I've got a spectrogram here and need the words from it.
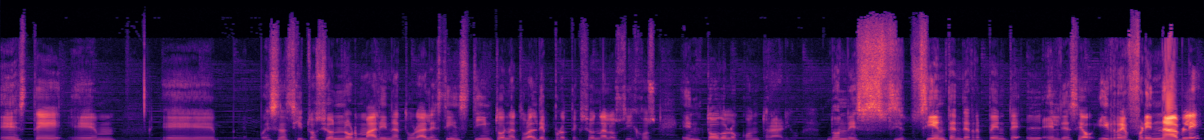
este, em, eh, pues esa situación normal y natural, este instinto natural de protección a los hijos en todo lo contrario, donde sienten de repente el, deseo irrefrenable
